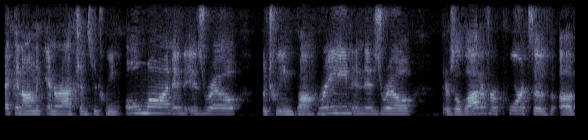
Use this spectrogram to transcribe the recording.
economic interactions between Oman and Israel, between Bahrain and Israel, there's a lot of reports of, of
